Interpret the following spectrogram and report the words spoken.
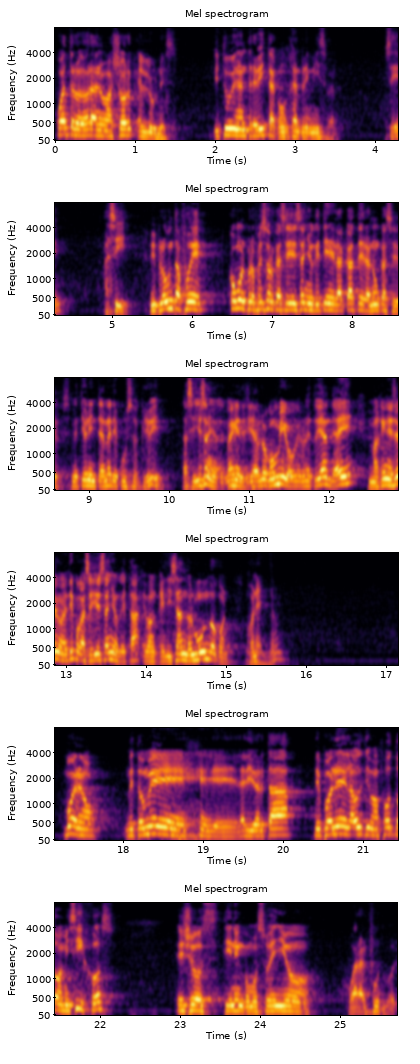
Cuatro de hora en Nueva York el lunes. Y tuve una entrevista con Henry Misber. ¿Sí? Así. Mi pregunta fue, ¿Cómo el profesor que hace 10 años que tiene la cátedra nunca se metió en internet y puso a escribir? Hace 10 años, imagínense, si habló conmigo, que era un estudiante ahí, imagínense con el tipo que hace 10 años que está evangelizando el mundo con, con él, ¿no? Bueno, me tomé eh, la libertad de poner en la última foto a mis hijos. Ellos tienen como sueño jugar al fútbol.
